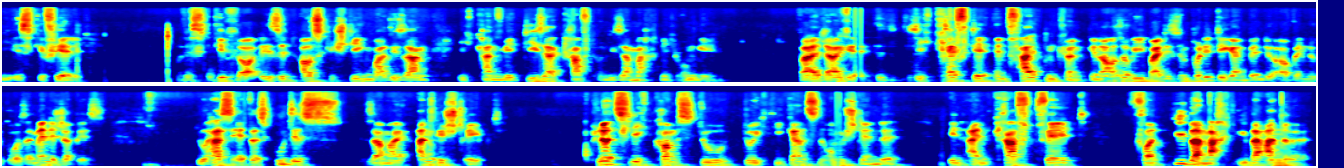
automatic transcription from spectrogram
die ist gefährlich. Und es gibt Leute, die sind ausgestiegen, weil sie sagen, ich kann mit dieser Kraft und dieser Macht nicht umgehen. Weil da sich Kräfte entfalten können. Genauso wie bei diesen Politikern, wenn du, auch wenn du großer Manager bist. Du hast etwas Gutes, sag mal, angestrebt plötzlich kommst du durch die ganzen Umstände in ein Kraftfeld von Übermacht über andere.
